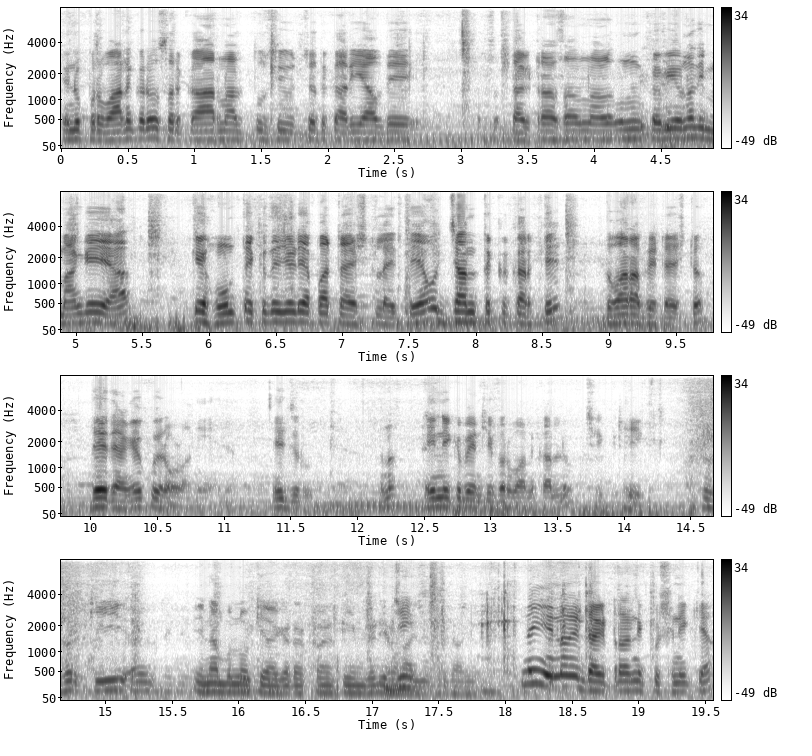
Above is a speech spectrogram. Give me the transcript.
ਇਹਨੂੰ ਪ੍ਰਵਾਨ ਕਰੋ, ਸਰਕਾਰ ਨਾਲ ਤੁਸੀਂ ਉੱਚ ਅਧਿਕਾਰੀ ਆਪਦੇ ਡਾਕਟਰਾਂ ਸਾਹਿਬ ਨਾਲ, ਉਹਨਾਂ ਨੂੰ ਕਹੀ ਉਹਨਾਂ ਦੀ ਮੰਗ ਇਹ ਆ ਕਿ ਹੁਣ ਤੱਕ ਦੇ ਜਿਹੜੇ ਆਪਾਂ ਟੈਸਟ ਲੈਤੇ ਆ, ਉਹ ਜਨਤਕ ਕਰਕੇ ਦੁਬਾਰਾ ਫਿਰ ਟੈਸਟ ਦੇ ਦਿਆਂਗੇ, ਕੋਈ ਰੌਲਾ ਨਹੀਂ ਹੈ ਇਹ ਜ਼ਰੂਰ ਹੈ ਨਾ ਇੰਨੀ ਕੁ ਬੇਨਤੀ ਪ੍ਰਵਾਨ ਕਰ ਲਓ। ਠੀਕ ਠੀਕ। ਤਾਂ ਸਰ ਕੀ ਇਹਨਾਂ ਵੱਲੋਂ ਕਿਹਾ ਗਿਆ ਡਾਕਟਰਾਂ ਦੀ ਟੀਮ ਜਿਹੜੀ ਹੁਣ ਆਈ ਹੈ ਸਰਕਾਰੀ? ਨਹੀਂ ਇਹਨਾਂ ਨੇ ਡਾਕਟਰਾਂ ਨੇ ਕੁਝ ਨਹੀਂ ਕਿਹਾ।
